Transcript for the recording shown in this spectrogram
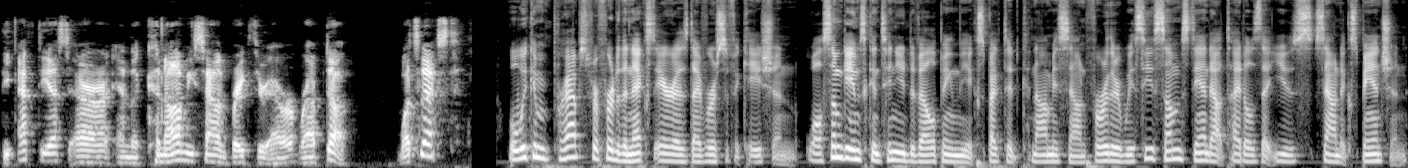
the FDS era, and the Konami Sound Breakthrough era wrapped up. What's next? Well, we can perhaps refer to the next era as diversification. While some games continue developing the expected Konami sound further, we see some standout titles that use sound expansion,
